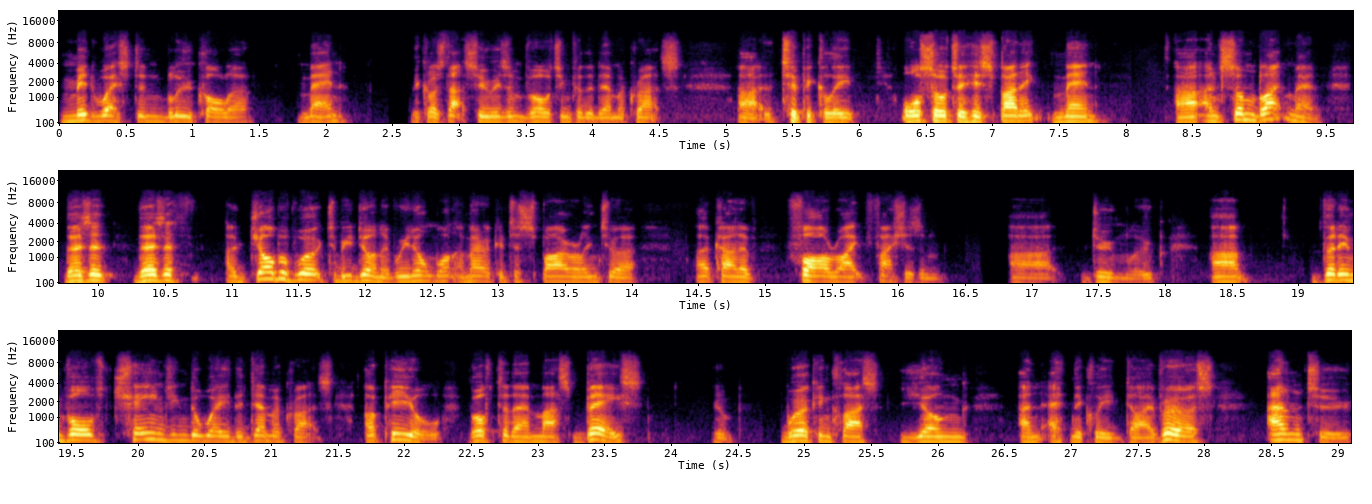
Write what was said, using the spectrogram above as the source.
Midwestern blue collar men, because that's who isn't voting for the Democrats uh, typically. Also to Hispanic men uh, and some black men. There's a there's a, a job of work to be done if we don't want America to spiral into a, a kind of far right fascism uh, doom loop. Uh, that involves changing the way the Democrats appeal both to their mass base, working class, young, and ethnically diverse, and to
